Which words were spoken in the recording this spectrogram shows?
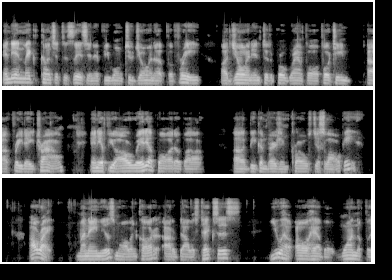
and then make a conscious decision if you want to join up for free or join into the program for a 14 uh, free day trial. And if you're already a part of uh, uh, the Conversion Pros, just log in. All right. My name is Marlin Carter out of Dallas, Texas. You have all have a wonderful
